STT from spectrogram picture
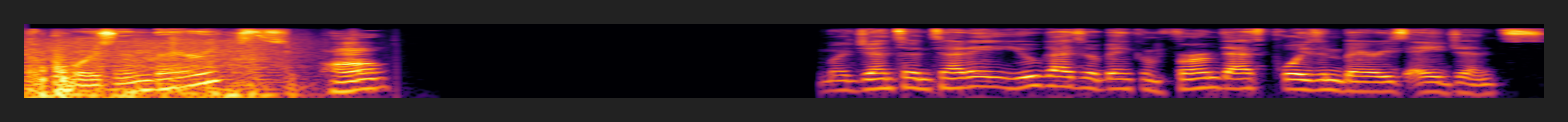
the poison berries? Huh? Magenta and Teddy, you guys have been confirmed as Poison Berries agents.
